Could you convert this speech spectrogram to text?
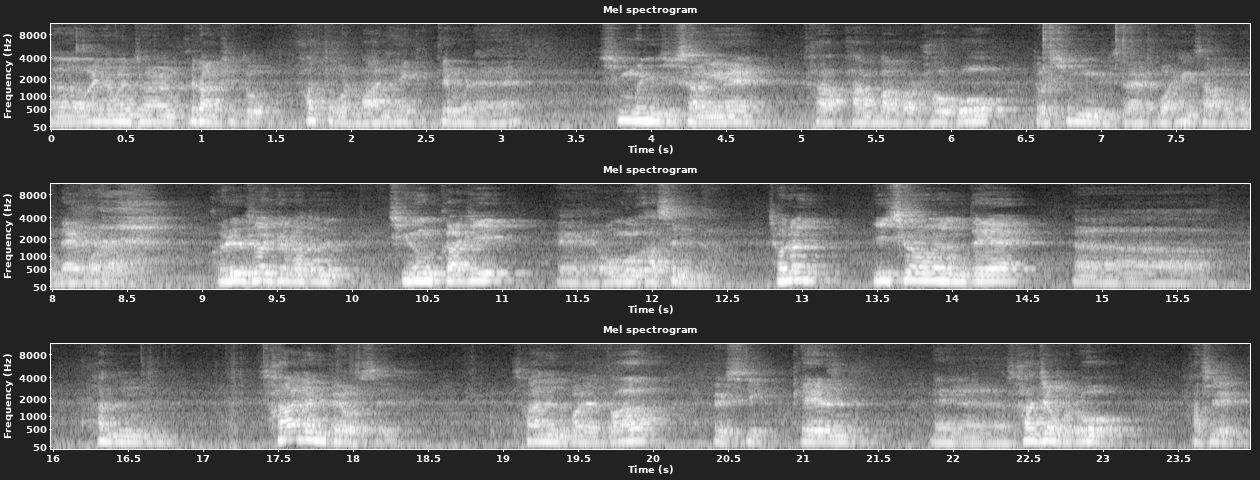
어, 왜냐면 저는 그 당시도 활동을 많이 했기 때문에 신문지상에 다 반박을 하고 또 신문기사에 뭐 행사하고 내보라고 그래서 결과는 지금까지 예, 온것 같습니다. 저는 2005년도에 어, 한 4년 배웠어요. 4년 만에다가 역시 개연 에, 사정으로 사실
